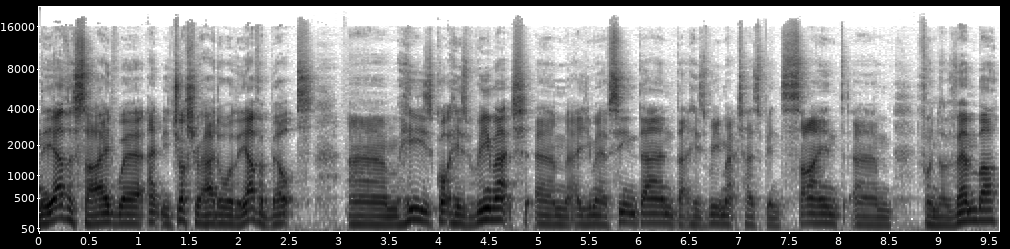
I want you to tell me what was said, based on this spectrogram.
the other side, where Anthony Joshua had all the other belts, um, he's got his rematch. Um, you may have seen, Dan, that his rematch has been signed um, for November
